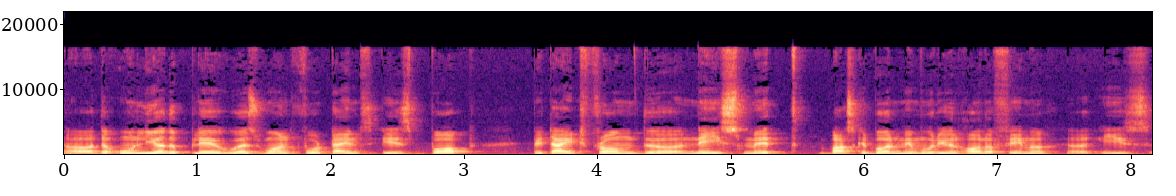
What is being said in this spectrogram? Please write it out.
Uh, the only other player who has won four times is Bob Pettit from the Naismith Basketball Memorial Hall of Famer. Uh, he's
